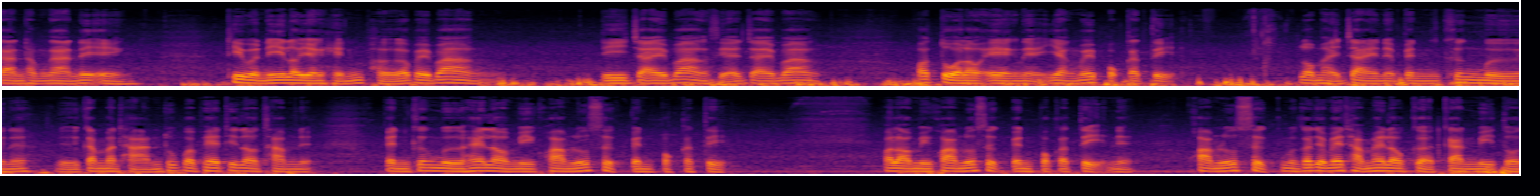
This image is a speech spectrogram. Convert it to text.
การทำงานได้เอง ที่วันนี้เรายังเห็นเผลอไปบ้าง ดีใจบ้างเสียใจบ้าง เพราะตัวเราเองเนี่ยยังไม่ปกติ ลมหายใจเนี่ยเป็นเครื่องมือนะหรือกรรมฐานทุกประเภทที่เราทำเนี่ยเป็นเครื่องมือให้เรามีความรู้สึกเป็นปกติพอเรามีความรู้สึกเป็นปกติเนี่ยความรู้สึกมันก็จะไม่ทำให้เราเกิดการมีตัว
